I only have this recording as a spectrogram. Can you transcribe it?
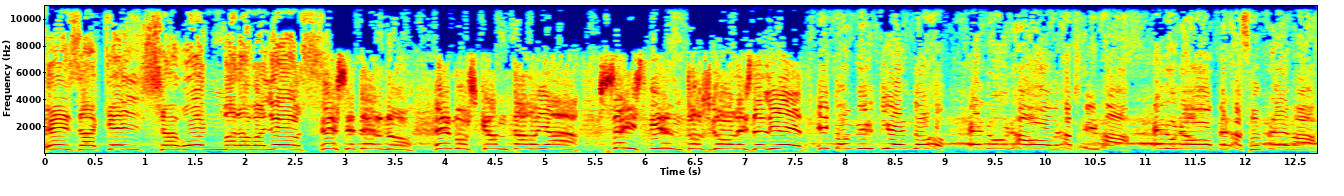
és aquell segon meravellós. ¡Es eterno! ¡Hemos cantado ya 600 goles del 10! Y convirtiendo en una obra prima, en una ópera suprema,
